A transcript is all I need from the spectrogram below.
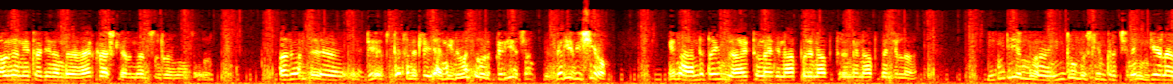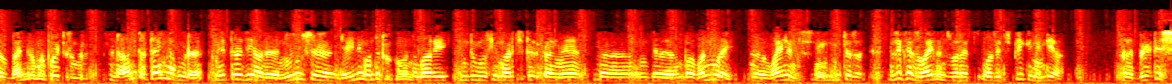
அவர் தான் நேதாஜி அந்த ஏர்கிராஃப்ட்ல இருந்தான்னு சொல்றாங்க. அது வந்து டெஃபினெட்லி இது வந்து ஒரு பெரிய பெரிய விஷயம். ஏன்னா அந்த டைம்ல ஆயிரத்தி தொள்ளாயிரத்தி நாற்பது நாற்பத்தி ரெண்டு நாற்பத்தஞ்சுல இந்திய இந்து முஸ்லீம் பிரச்சனை இந்தியால பயங்கரமா போயிட்டு இருந்தது. அந்த டைம்ல கூட நேதாஜி அது நியூஸ் டெய்லி வந்துட்டு இருக்கும். இந்த மாதிரி இந்து முஸ்லீம் அடிச்சிட்டு இருக்காங்க. அஹ், இங்க ரொம்ப வன்முறை violence inter religious violence was it speak in India அது பிரிட்டிஷ்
